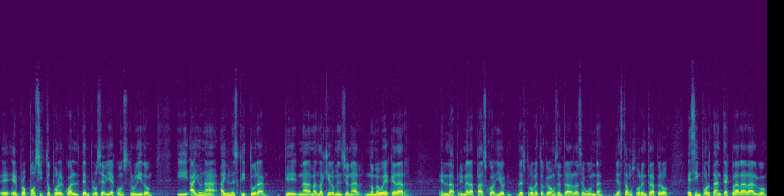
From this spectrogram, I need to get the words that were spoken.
eh, el propósito por el cual el templo se había construido. Y hay una, hay una escritura que nada más la quiero mencionar, no me voy a quedar en la primera Pascua, yo les prometo que vamos a entrar a la segunda, ya estamos por entrar, pero es importante aclarar algo.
